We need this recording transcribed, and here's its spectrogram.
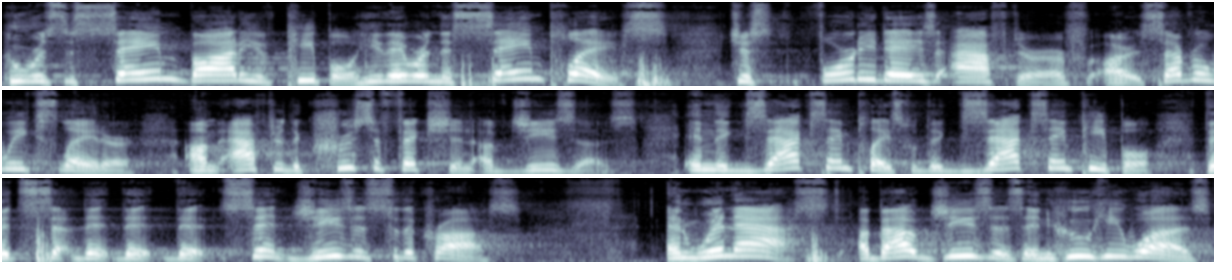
who was the same body of people. He, they were in the same place just 40 days after, or, or several weeks later, um, after the crucifixion of Jesus, in the exact same place with the exact same people that, that, that, that sent Jesus to the cross. And when asked about Jesus and who he was,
